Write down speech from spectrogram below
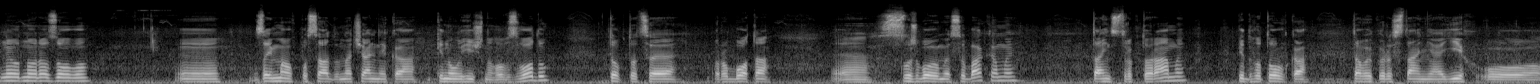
неодноразово, е, займав посаду начальника кінологічного взводу, тобто це робота з службовими собаками та інструкторами, підготовка та використання їх у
